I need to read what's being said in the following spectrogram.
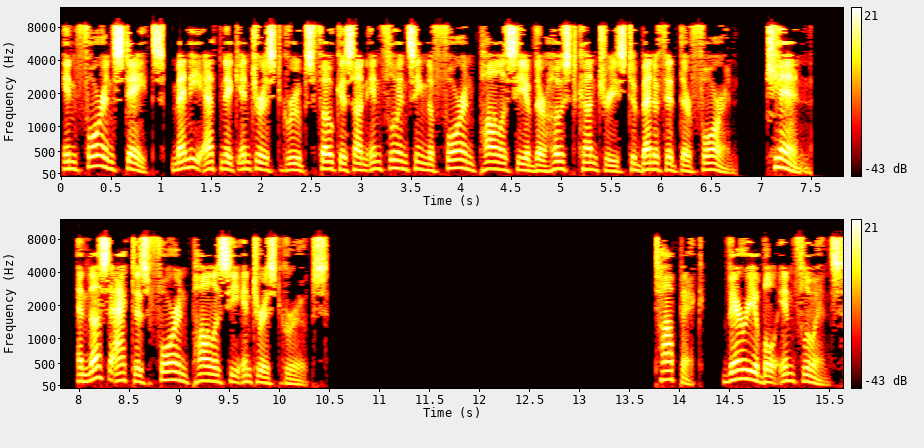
In foreign states, many ethnic interest groups focus on influencing the foreign policy of their host countries to benefit their foreign kin, and thus act as foreign policy interest groups. Variable influence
